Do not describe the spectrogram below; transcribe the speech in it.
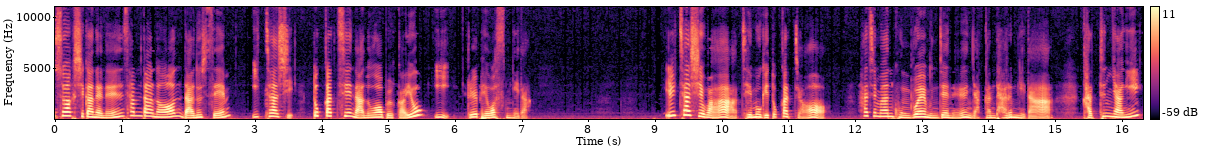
수학 시간에는 3단원 나눗셈 2차 시 똑같이 나누어 볼까요? 2를 배웠습니다. 1차 시와 제목이 똑같죠? 하지만 공부의 문제는 약간 다릅니다. 같은 양이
